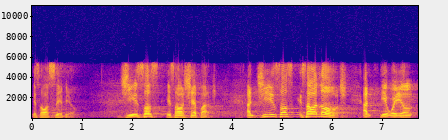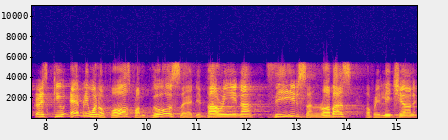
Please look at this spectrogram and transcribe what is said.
is our Savior. Jesus is our shepherd. And Jesus is our Lord. And he will rescue every one of us from those uh, devouring uh, thieves and robbers of religion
